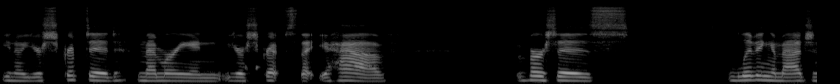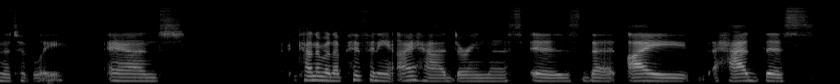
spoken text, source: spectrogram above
you know your scripted memory and your scripts that you have versus living imaginatively and kind of an epiphany i had during this is that i had this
